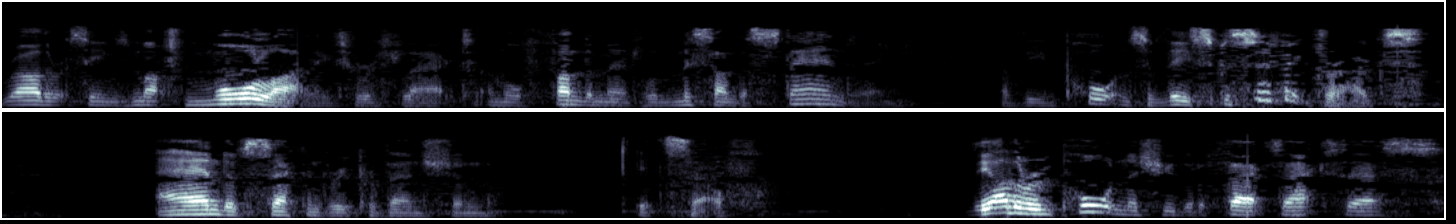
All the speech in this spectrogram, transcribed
Rather, it seems much more likely to reflect a more fundamental misunderstanding of the importance of these specific drugs and of secondary prevention itself. The other important issue that affects access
